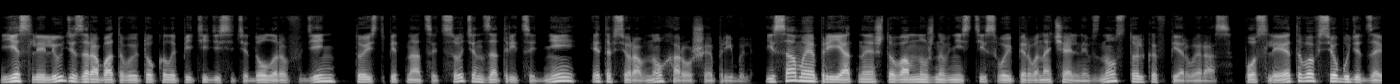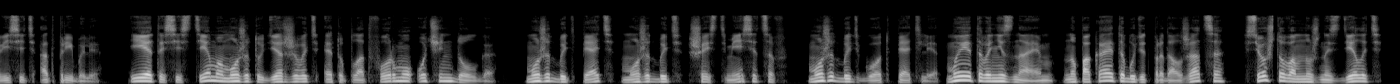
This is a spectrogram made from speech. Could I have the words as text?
Если люди зарабатывают около 50 долларов в день, то есть 15 сотен за 30 дней, это все равно хорошая прибыль. И самое приятное, что вам нужно внести свой первоначальный взнос только в первый раз. После этого все будет зависеть от прибыли. И эта система может удерживать эту платформу очень долго, может быть 5, может быть 6 месяцев, может быть год, 5 лет. Мы этого не знаем, но пока это будет продолжаться, все, что вам нужно сделать,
